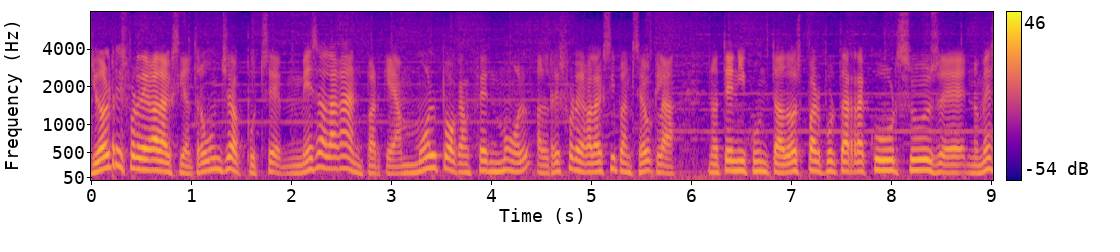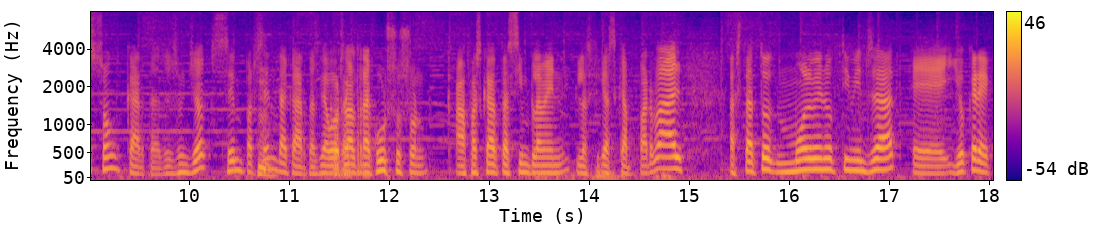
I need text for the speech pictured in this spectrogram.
Jo el Race for the Galaxy el trobo un joc potser més elegant perquè amb molt poc han fet molt. El Race for the Galaxy, penseu, clar, no té ni comptadors per portar recursos, eh, només són cartes. És un joc 100% Mm. de cartes. Llavors Correcte. els recursos són, agafes cartes simplement i les fiques cap per avall, està tot molt ben optimitzat. Eh, jo crec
